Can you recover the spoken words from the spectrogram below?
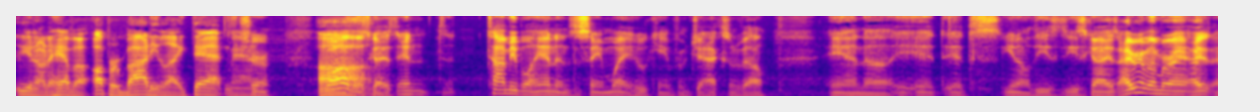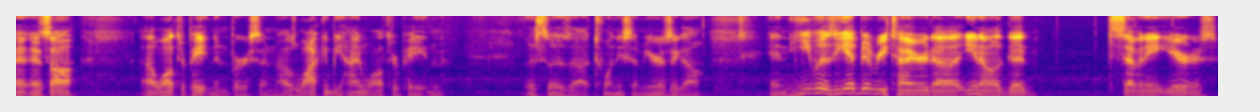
you know to have an upper body like that, man. Sure. Well, all those guys. And Tommy Bohanon's the same way, who came from Jacksonville. And uh, it it's you know these these guys. I remember I I, I saw uh, Walter Payton in person. I was walking behind Walter Payton. This was uh, twenty some years ago, and he was he had been retired. Uh, you know, a good seven eight years,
